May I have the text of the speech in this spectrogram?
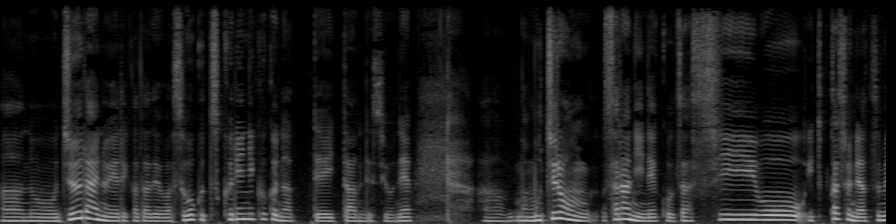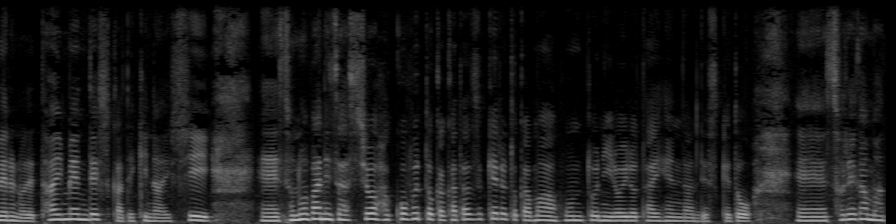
あの従来のやり方ではすごく作りにくくなっていたんですよね。あまあ、もちろんさらにねこう雑誌を一箇所に集めるので対面でしかできないし、えー、その場に雑誌を運ぶとか片付けるとかまあ本当にいろいろ大変なんですけど、えー、それが全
